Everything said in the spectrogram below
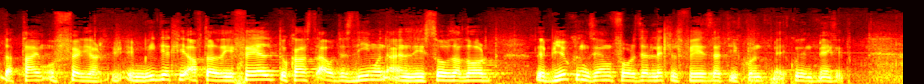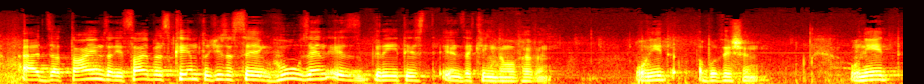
the time of failure immediately after they failed to cast out this demon and they saw the lord rebuking them for their little faith that he couldn't make, couldn't make it at that time the disciples came to jesus saying who then is greatest in the kingdom of heaven we need a position we need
